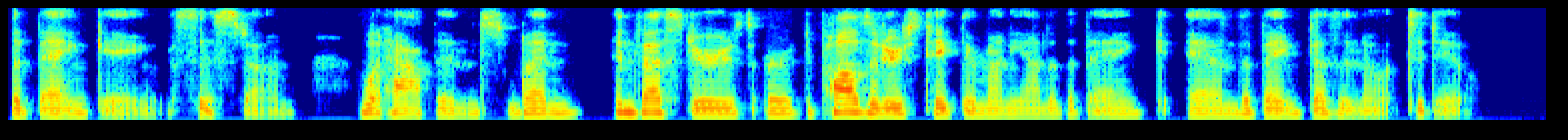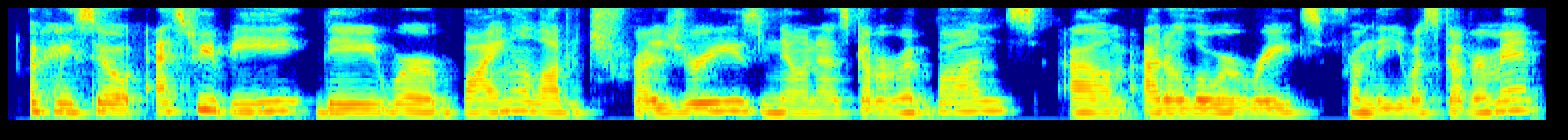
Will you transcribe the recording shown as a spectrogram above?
the banking system? What happens when investors or depositors take their money out of the bank and the bank doesn't know what to do? Okay, so SVB, they were buying a lot of treasuries known as government bonds um, at a lower rates from the US government.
